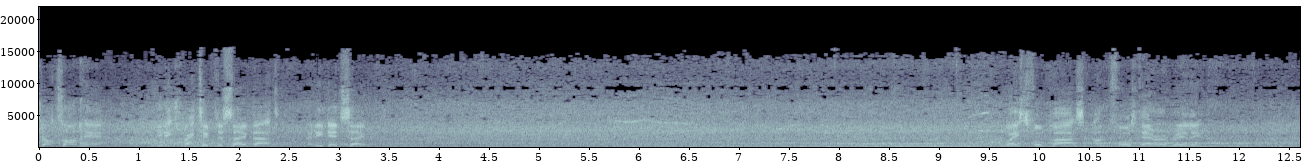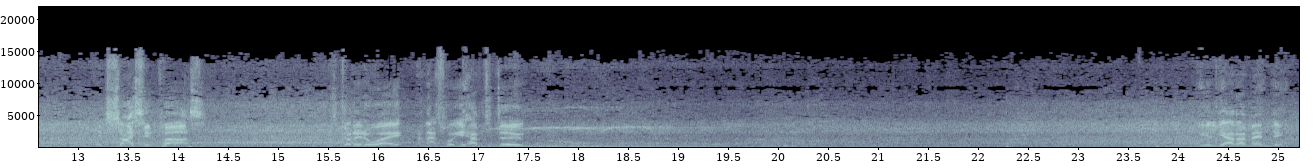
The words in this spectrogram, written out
Shots on here. You'd expect him to save that, and he did save it. Wasteful pass, unforced error, really. Incisive pass. He's got it away, and that's what you have to do. Illarramendi.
